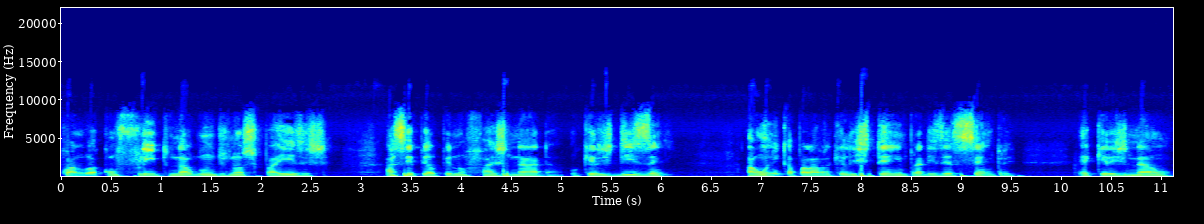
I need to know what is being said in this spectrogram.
Quando há conflito em algum dos nossos países, a CPLP não faz nada. O que eles dizem, a única palavra que eles têm para dizer sempre é que eles não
